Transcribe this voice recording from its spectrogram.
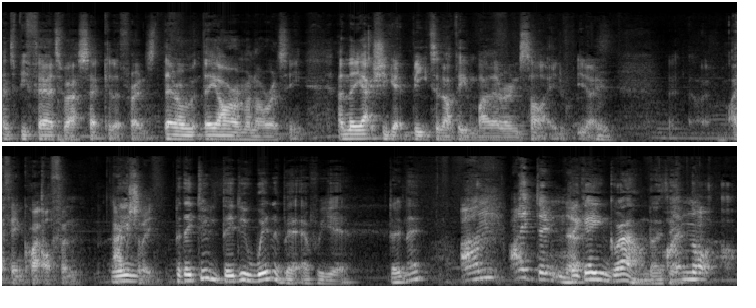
And to be fair to our secular friends, they're they are a minority, and they actually get beaten up even by their own side. You know, I think quite often. I mean, Actually, but they do they do win a bit every year, don't they? um, I don't know. They gain ground, I think. I'm not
